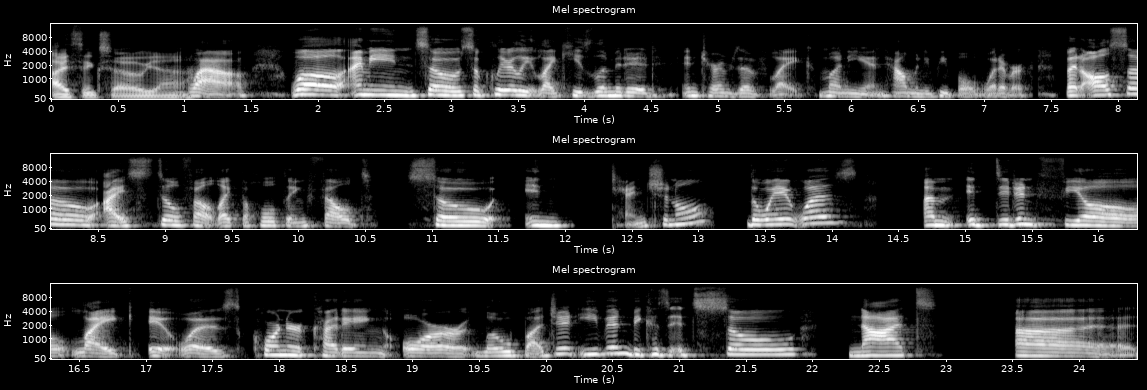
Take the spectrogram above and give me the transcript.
I think so yeah. Wow. Well i mean so so clearly like he's limited in terms of like money and how many people whatever. But also i still felt like the whole thing felt so intentional the way it was um it didn't feel like it was corner cutting or low budget even because it's so not a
